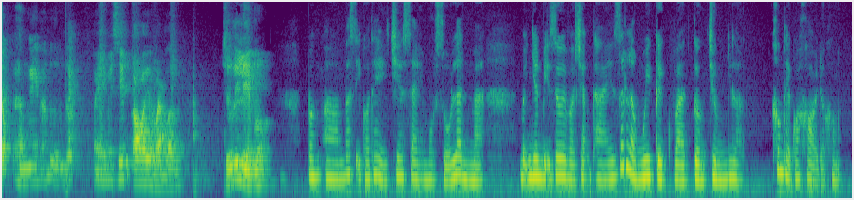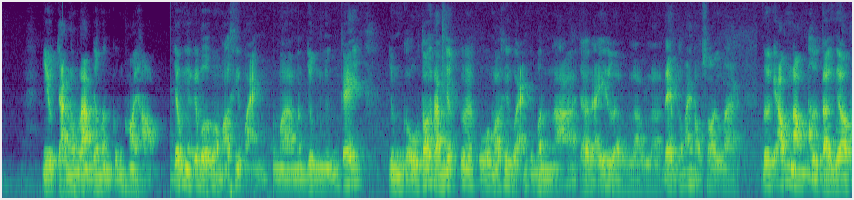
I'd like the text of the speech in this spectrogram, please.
chụp cái hình ngay nó đưa được. Mấy em mới xếp coi rồi bàn luận. Xử lý liền luôn. Vâng, à, bác sĩ có thể chia sẻ một số lần mà bệnh nhân bị rơi vào trạng thái rất là nguy kịch và tưởng chừng như là không thể qua khỏi được không ạ? Nhiều trận cũng làm cho mình cũng hồi hộp. Giống như cái bữa mà mở khí quản mà mình dùng những cái dụng cụ tối tân nhất của mở khí quản của mình là chợ rẫy là, là, là đem cái máy nội soi qua đưa cái ống nông từ từ vô.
